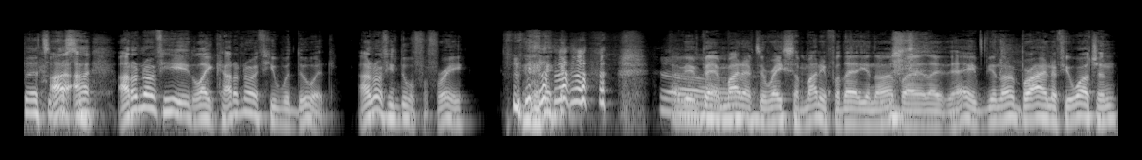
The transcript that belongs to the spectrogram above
That's I, awesome. I I don't know if he like I don't know if he would do it. I don't know if he'd do it for free. I mean, Ben might have to raise some money for that, you know. But like, hey, you know, Brian, if you're watching,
